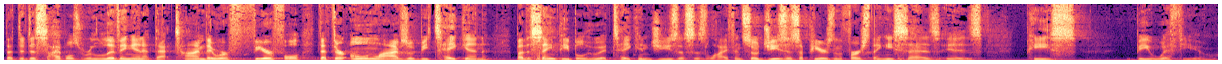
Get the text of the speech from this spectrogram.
that the disciples were living in at that time. They were fearful that their own lives would be taken by the same people who had taken Jesus' life. And so Jesus appears, and the first thing he says is, Peace be with you.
